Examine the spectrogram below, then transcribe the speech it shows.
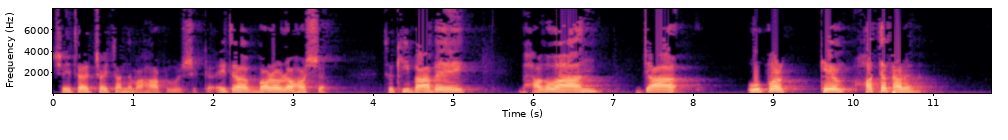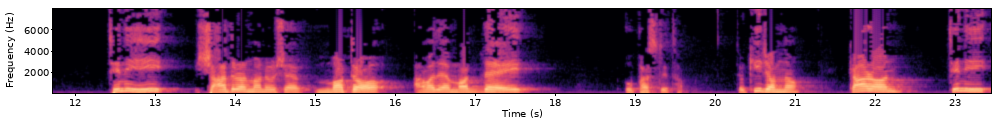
সেটা চৈতন্য মহাপ্রভুর শিক্ষা এটা বড় রহস্য তো কীভাবে ভগবান যা উপর কেউ হতে পারে না তিনি সাধারণ মানুষের মতো আমাদের মধ্যে উপস্থিত হন। তো কি জন্য? কারণ তিনি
